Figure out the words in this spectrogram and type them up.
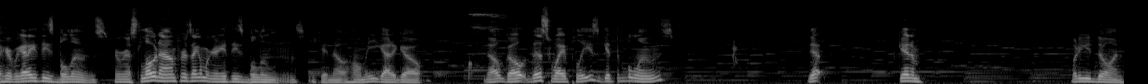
Here, we gotta get these balloons. Here, we're gonna slow down for a second. We're gonna get these balloons. Okay, no, homie, you gotta go. No, go this way, please. Get the balloons. Yep. Get him. What are you doing?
